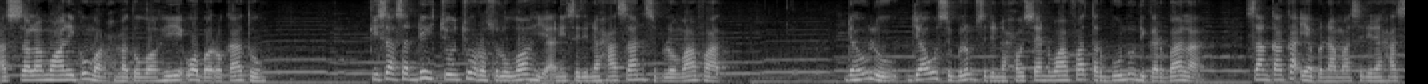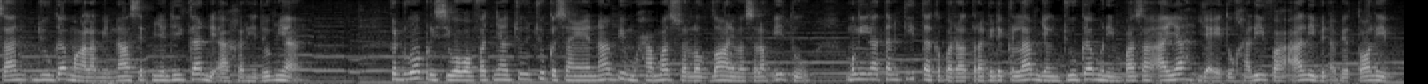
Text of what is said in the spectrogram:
Assalamualaikum warahmatullahi wabarakatuh. Kisah sedih cucu Rasulullah yakni Sayyidina Hasan sebelum wafat. Dahulu, jauh sebelum Sayyidina Husain wafat terbunuh di Karbala Sang kakak yang bernama Sayyidina Hasan juga mengalami nasib menyedihkan di akhir hidupnya. Kedua peristiwa wafatnya cucu kesayangan Nabi Muhammad SAW itu mengingatkan kita kepada tragedi kelam yang juga menimpa sang ayah yaitu Khalifah Ali bin Abi Thalib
